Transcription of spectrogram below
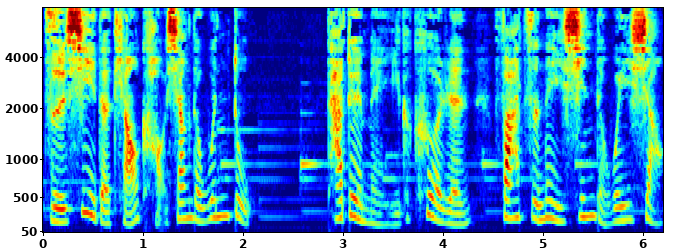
仔细的调烤箱的温度。他对每一个客人发自内心的微笑，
